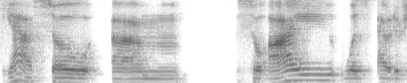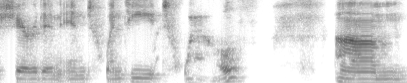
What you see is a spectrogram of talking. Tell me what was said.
Yeah, so um, so I was out of Sheridan in 2012. Um,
